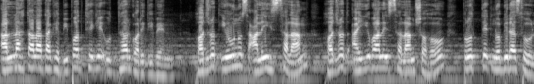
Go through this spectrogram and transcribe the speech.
আল্লাহ তালা তাকে বিপদ থেকে উদ্ধার করে দিবেন। হজরত ইউনুস আলি ইসালাম হজরত আইয়ুব আলি ইসালাম সহ প্রত্যেক নবিরাসুল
